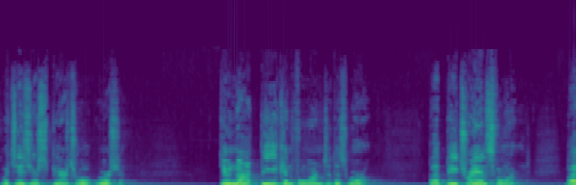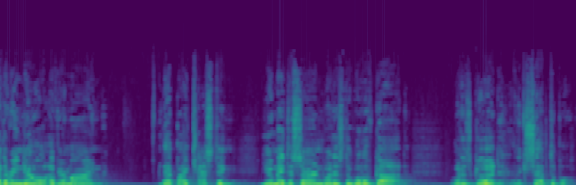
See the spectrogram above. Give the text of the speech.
which is your spiritual worship. Do not be conformed to this world, but be transformed by the renewal of your mind, that by testing you may discern what is the will of God, what is good and acceptable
